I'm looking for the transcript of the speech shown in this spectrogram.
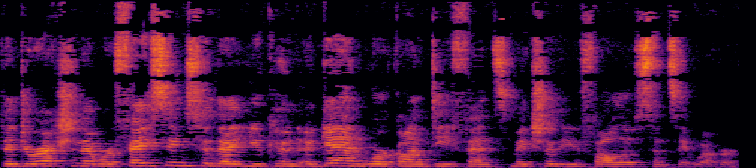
the direction that we're facing so that you can, again, work on defense. Make sure that you follow Sensei Weber.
